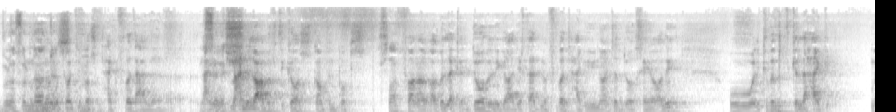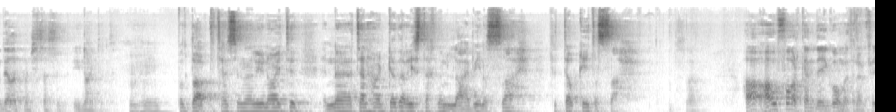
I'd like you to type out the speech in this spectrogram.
برونو برونو فرنانديز و20% حق فريد على يعني. مع انه لاعب ارتكاز كان في ال box. صح. فأنا أقول لك الدور اللي قاعد يقدمه فريد حق يونايتد دور خيالي وال credit كله حق مدرب مانشستر يونايتد. بالضبط. تحس إن اليونايتد إن تن هاج قدر يستخدم اللاعبين الصح في التوقيت الصح. صح. how far can they go مثلا في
